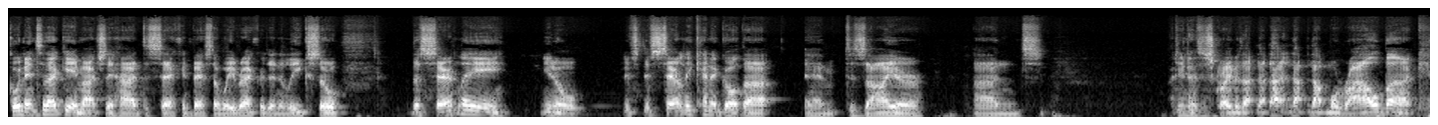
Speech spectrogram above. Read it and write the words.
going into that game actually had the second best away record in the league. So there's certainly, you know, they've, they've certainly kind of got that um, desire and I don't know how to describe it that, that that that morale back,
